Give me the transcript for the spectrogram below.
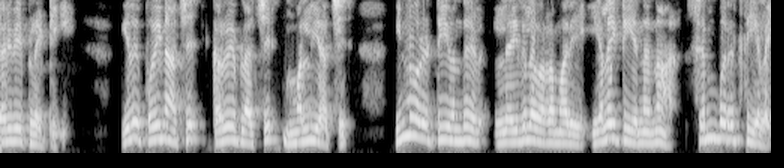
கருவேப்பிலை டீ இது புதினா ஆச்சு மல்லியாச்சு ஆச்சு இன்னொரு டீ வந்து இல்லை இதில் வர்ற மாதிரி இலை டீ என்னன்னா செம்பருத்தி இலை.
